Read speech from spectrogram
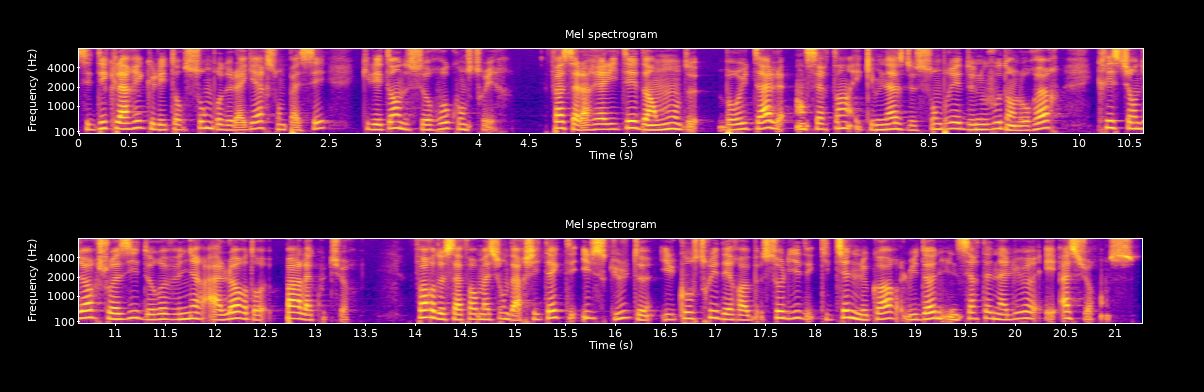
c'est déclarer que les temps sombres de la guerre sont passés, qu'il est temps de se reconstruire. Face à la réalité d'un monde brutal, incertain et qui menace de sombrer de nouveau dans l'horreur, Christian Dior choisit de revenir à l'ordre par la couture. Fort de sa formation d'architecte, il sculpte, il construit des robes solides qui tiennent le corps, lui donnent une certaine allure et assurance.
